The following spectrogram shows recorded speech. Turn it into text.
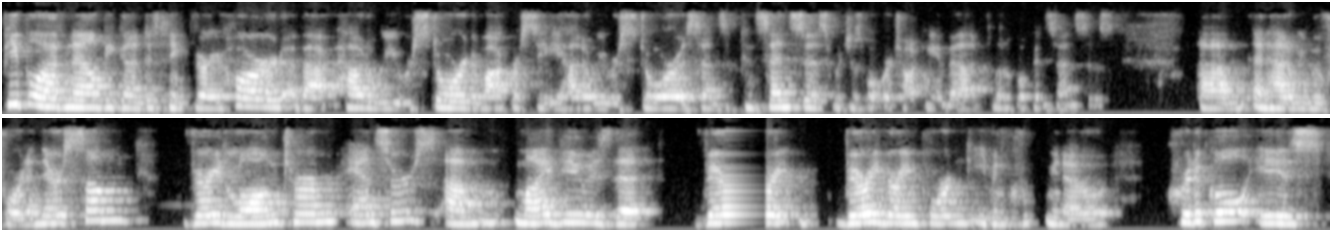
people have now begun to think very hard about how do we restore democracy, how do we restore a sense of consensus, which is what we're talking about, political consensus, um, and how do we move forward. And there are some very long-term answers. Um, my view is that very, very, very important, even you know, critical is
